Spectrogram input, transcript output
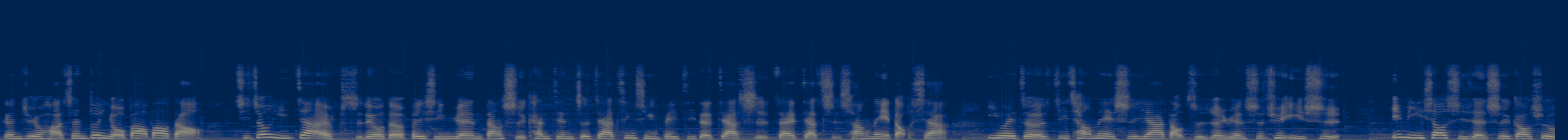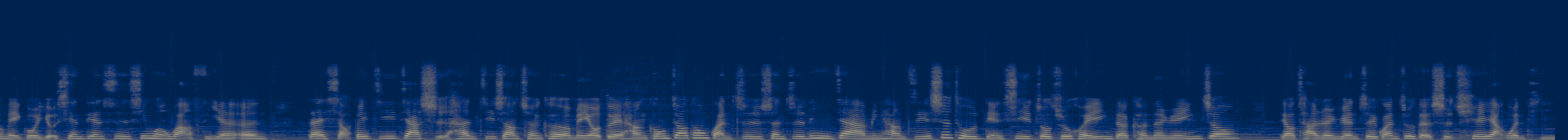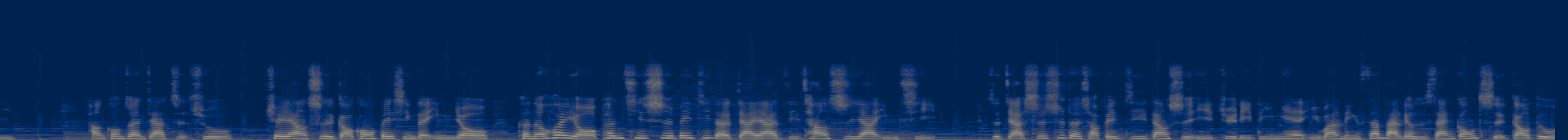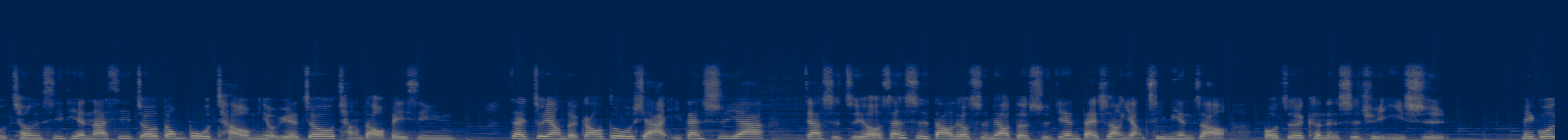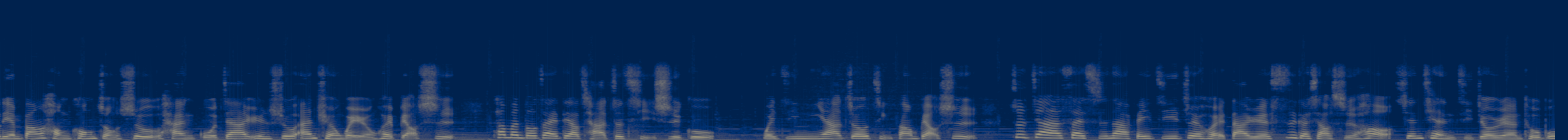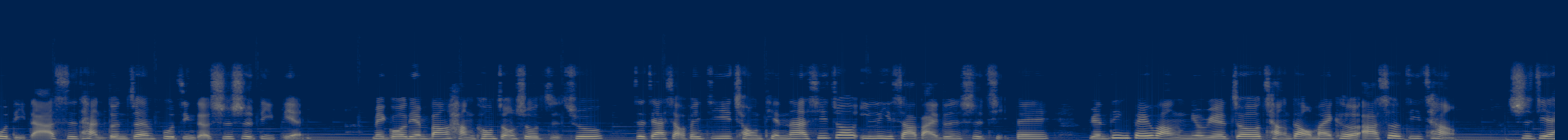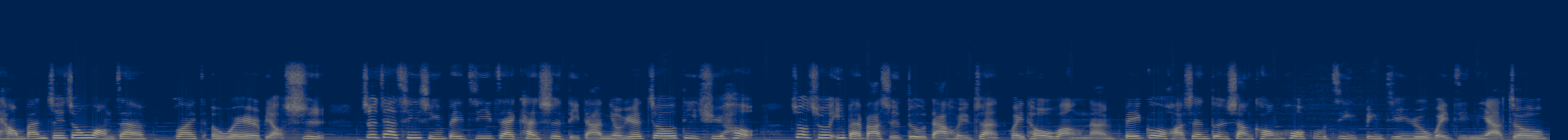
根据《华盛顿邮报》报道，其中一架 F 十六的飞行员当时看见这架轻型飞机的驾驶在驾驶舱内倒下，意味着机舱内失压导致人员失去意识。一名消息人士告诉美国有线电视新闻网 CNN，在小飞机驾驶和机上乘客没有对航空交通管制，甚至另一架民航机试图联系做出回应的可能原因中。调查人员最关注的是缺氧问题。航空专家指出，缺氧是高空飞行的隐忧，可能会由喷气式飞机的加压机舱失压引起。这架失事的小飞机当时以距离地面一万零三百六十三公尺高度，从西田纳西州东部朝纽约州长岛飞行。在这样的高度下，一旦失压，驾驶只有三十到六十秒的时间戴上氧气面罩，否则可能失去意识。美国联邦航空总署和国家运输安全委员会表示，他们都在调查这起事故。维吉尼亚州警方表示，这架塞斯纳飞机坠毁大约四个小时后，先遣急救员徒步抵达斯坦顿镇附近的失事地点。美国联邦航空总署指出。这架小飞机从田纳西州伊丽莎白顿市起飞，原定飞往纽约州长岛麦克阿瑟机场。世界航班追踪网站 FlightAware 表示，这架轻型飞机在看似抵达纽约州地区后，做出180度大回转，回头往南飞过华盛顿上空或附近，并进入维吉尼亚州。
